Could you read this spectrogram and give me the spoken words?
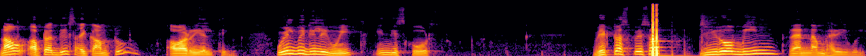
Now, after this I come to our real thing. We will be dealing with in this course vector space of 0 mean random variables.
